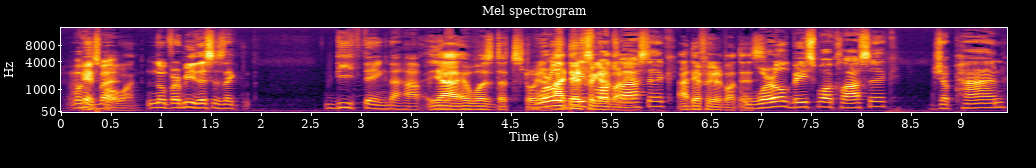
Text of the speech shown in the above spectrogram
okay, baseball but one. no, for me this is like the thing that happened. Yeah, it was that story. World I did Baseball forget about Classic. it. I did forget about this. World Baseball Classic. Japan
